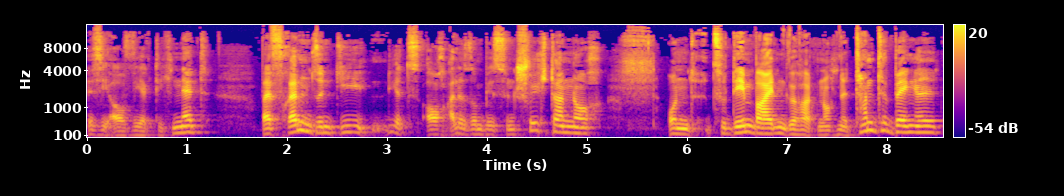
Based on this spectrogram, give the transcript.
ist sie auch wirklich nett. Bei Fremden sind die jetzt auch alle so ein bisschen schüchtern noch. Und zu den beiden gehört noch eine Tante Bengel.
